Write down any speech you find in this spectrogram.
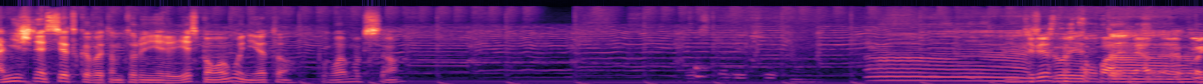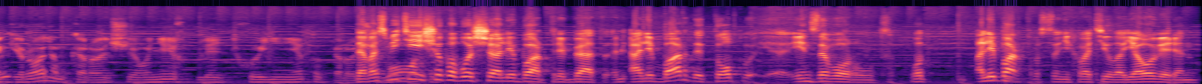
А нижняя сетка в этом турнире есть? По-моему, нету. По-моему, все. Интересно, что ребята, по героям, короче, у них, блядь, хуйни нету, короче. Да возьмите Ну, еще побольше алибард, ребят. Алибарды топ э, in the world. Вот алибард просто не хватило, я уверен.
